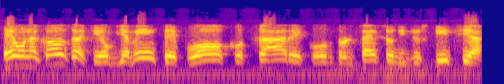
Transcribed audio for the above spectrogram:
È una cosa che ovviamente può cozzare contro il senso di giustizia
